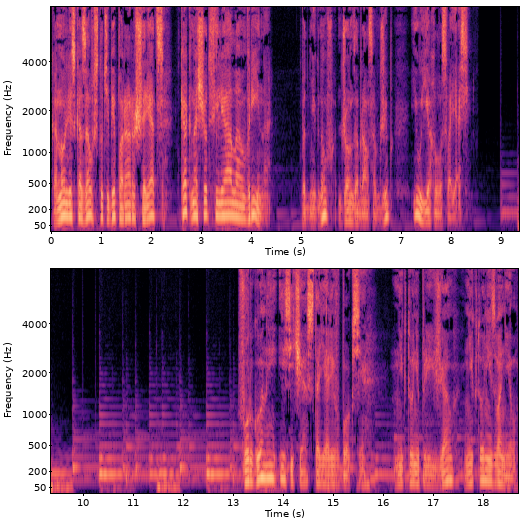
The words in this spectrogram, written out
«Канолли сказал, что тебе пора расширяться. Как насчет филиала в Рино?» Подмигнув, Джон забрался в джип и уехал во свояси. Фургоны и сейчас стояли в боксе. Никто не приезжал, никто не звонил.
